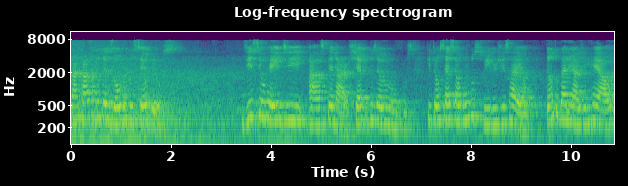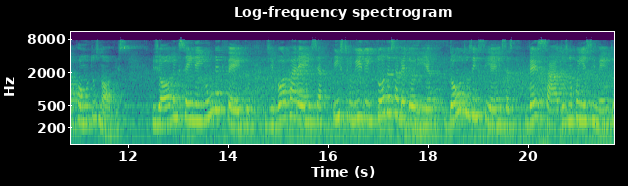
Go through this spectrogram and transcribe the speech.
na casa do tesouro do seu Deus. Disse o rei de Aspenar, chefe dos eunucos, que trouxesse algum dos filhos de Israel, tanto da linhagem real como dos nobres. Jovem sem nenhum defeito, de boa aparência, instruído em toda sabedoria, doutos em ciências, versados no conhecimento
